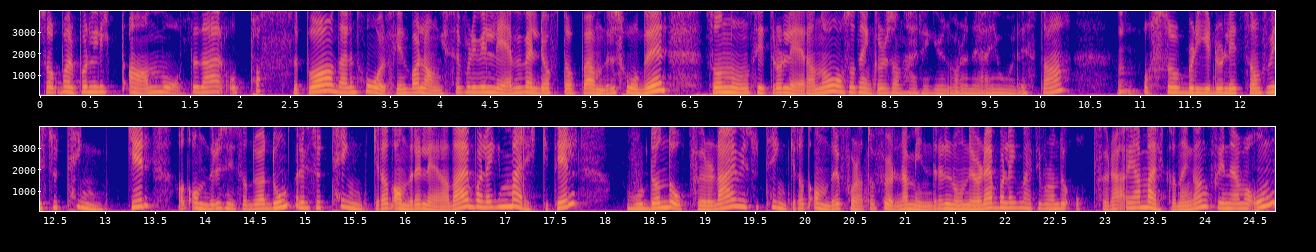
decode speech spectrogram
Så bare på en litt annen måte der, og passe på Det er en hårfin balanse, fordi vi lever veldig ofte oppe i andres hoder. Så noen sitter og ler av noe, og så tenker du sånn Herregud, var det det jeg gjorde i stad? Og så blir du litt sånn For hvis du tenker at andre syns at du er dum, eller hvis du tenker at andre ler av deg, bare legg merke til hvordan du oppfører deg. Hvis du tenker at andre får deg til å føle deg mindre, eller noen gjør det, bare legg merke til hvordan du oppfører deg. Og jeg merka det en gang, fordi når jeg var ung,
